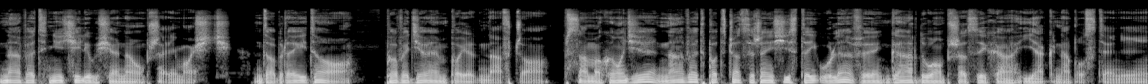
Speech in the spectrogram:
nawet nie silił się na uprzejmość. Dobre i to, powiedziałem pojednawczo. W samochodzie, nawet podczas rzęsistej ulewy, gardło przesycha jak na pustyni.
